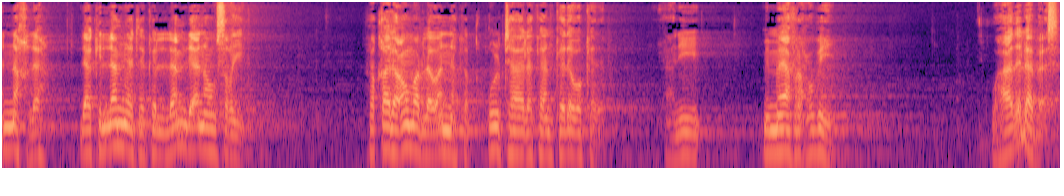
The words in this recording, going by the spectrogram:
النخلة لكن لم يتكلم لأنه صغير. فقال عمر لو أنك قلتها لكان كذا وكذا. يعني مما يفرح به. وهذا لا بأس.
